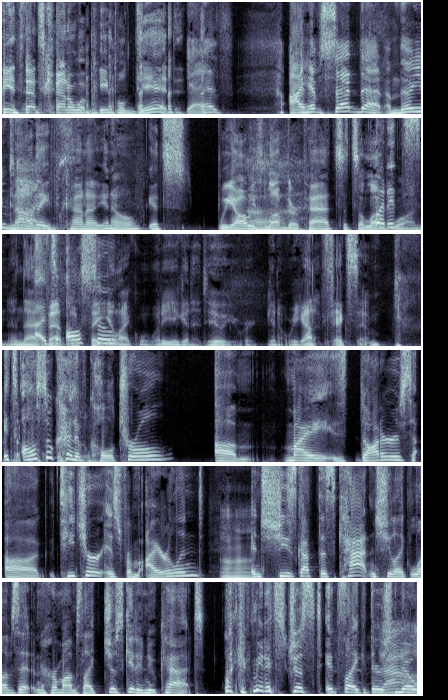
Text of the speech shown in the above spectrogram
mean, that's kind of what people did. Yes. I have said that a million times. Now times. they kind of, you know, it's we always loved our pets. It's a loved it's- one, and that it's vet looks at you also- like, well, what are you gonna do? You were, you know, we got to fix him. It's also kind of cultural. Um, my daughter's uh, teacher is from Ireland, Uh-huh. and she's got this cat, and she like loves it. And her mom's like, "Just get a new cat." Like, I mean, it's just, it's like there's no,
